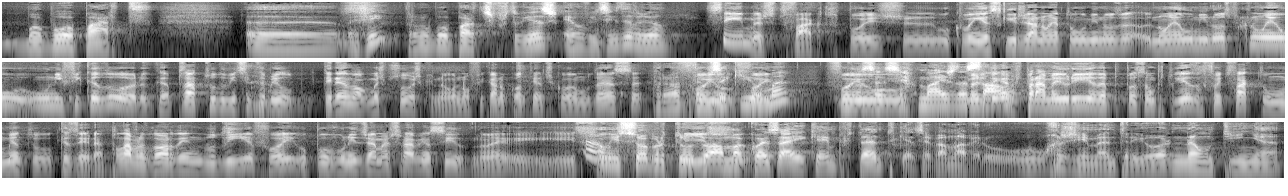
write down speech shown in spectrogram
uma boa parte, uh, enfim, para uma boa parte dos portugueses é o 25 de Abril. Sim, mas de facto depois eh, o que vem a seguir já não é tão luminoso, não é luminoso porque não é o unificador, que, apesar de tudo o 25 de Abril, tirando algumas pessoas que não, não ficaram contentes com a mudança, Pronto, foi aqui foi, uma, foi não o, se é mais mas sala. digamos para a maioria da população portuguesa foi de facto um momento, quer dizer, a palavra de ordem do dia foi o povo unido jamais será vencido, não é? E, isso, não, e sobretudo isso... há uma coisa aí que é importante, quer dizer, vamos lá ver, o, o regime anterior não tinha,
